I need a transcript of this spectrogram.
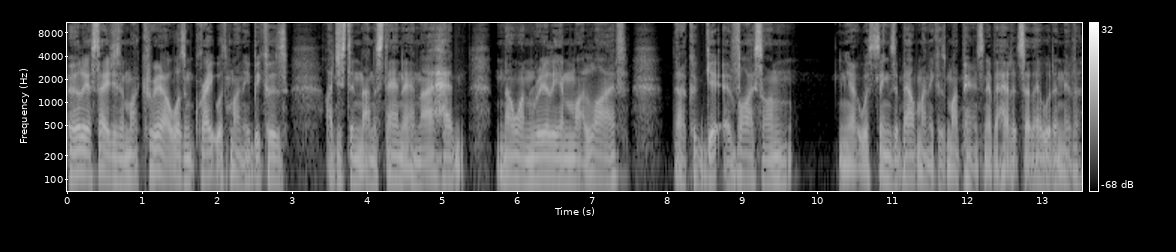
earlier stages in my career, I wasn't great with money because I just didn't understand it, and I had no one really in my life that I could get advice on, you know, with things about money because my parents never had it, so they would have never.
